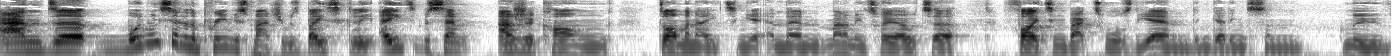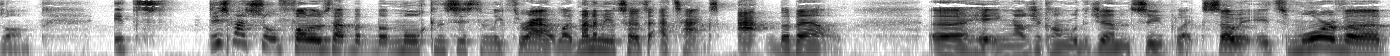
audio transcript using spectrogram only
And uh, when we said in the previous match, it was basically eighty percent Aja Kong dominating it, and then Manami Toyota fighting back towards the end and getting some moves on. It's this match sort of follows that, but, but more consistently throughout. Like Manami Toyota attacks at the bell, uh, hitting Aja Kong with a German suplex. So it's more of a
